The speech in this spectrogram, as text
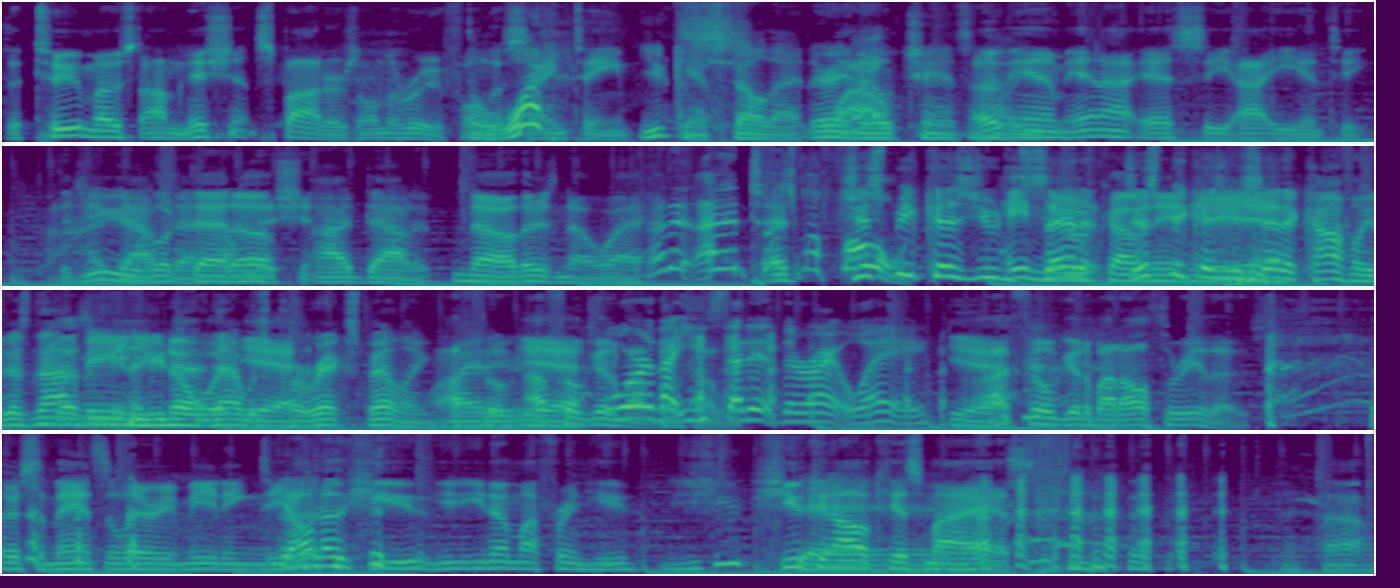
The two most omniscient spotters on the roof on the, what? same team. You can't spell that. There ain't Wow. no chance. in O hell you- M N I S C I E N T. did you look that. that, up? I doubt it. No, there's no way. I didn't, I didn't touch my phone. Just because you He said it, just in because here, you said it confidently does not Doesn't mean, mean that you you know know what- that was yeah. correct spelling. I by feel, any- I feel good Or about that you said it the right way. Yeah, I feel good about all three of those. there's some ancillary meeting. Do y'all know Hugh? You, you know my friend Hugh? You Hugh can all kiss my dare. ass.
